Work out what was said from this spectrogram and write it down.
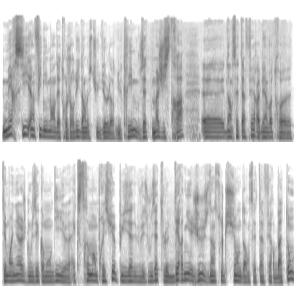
Merci infiniment d'être aujourd'hui dans le studio L'heure du crime. Vous êtes magistrat. Euh, dans cette affaire, eh bien, votre témoignage nous est, comme on dit, euh, extrêmement précieux. Puis vous êtes le dernier juge d'instruction dans cette affaire Bâton.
